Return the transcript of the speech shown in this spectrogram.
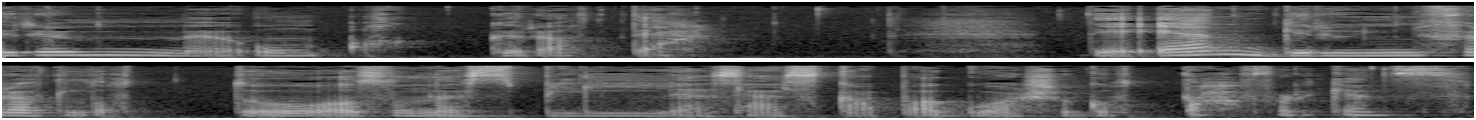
drømmer om akkurat det. Det er en grunn for at Lotto og sånne spilleselskaper går så godt, da, folkens.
